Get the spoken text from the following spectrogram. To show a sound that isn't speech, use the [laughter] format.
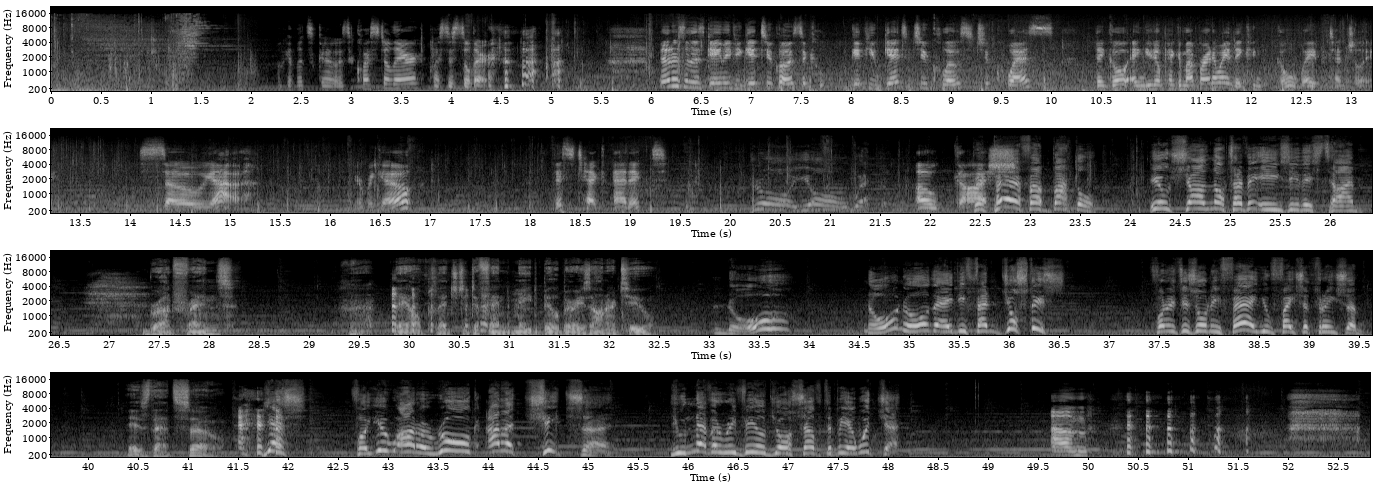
Okay, let's go. Is the quest still there? Quest is still there. [laughs] Notice in this game, if you get too close to if you get too close to quests, they go and you don't pick them up right away. They can go away potentially. So yeah, here we go. This tech addict. Draw your weapon. Oh gosh. Prepare for battle. You shall not have it easy this time. Brought friends? Huh. They all pledged to defend Maid Bilberry's honor too? No. No, no, they defend justice. For it is only fair you face a threesome. Is that so? [laughs] yes, for you are a rogue and a cheat, sir. You never revealed yourself to be a witcher. Um. [laughs]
